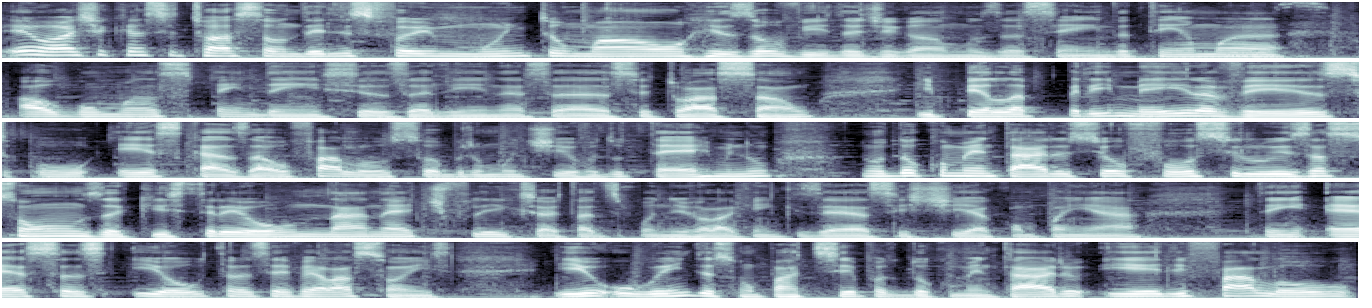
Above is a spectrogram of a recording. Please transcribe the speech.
Eu acho que a situação deles foi muito mal resolvida, digamos assim. Ainda tem uma, algumas pendências ali nessa situação. E pela primeira vez, o ex-casal falou sobre o motivo do término no documentário Se Eu Fosse Luísa Sonza, que estreou na Netflix. Já está disponível lá quem quiser assistir e acompanhar tem essas e outras revelações. E o Whindersson participa do documentário e ele falou,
